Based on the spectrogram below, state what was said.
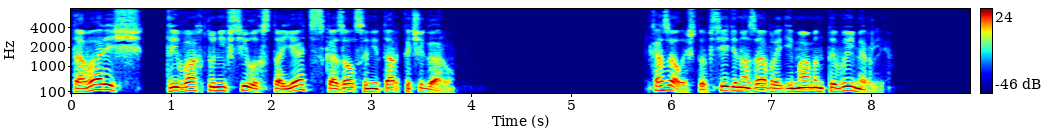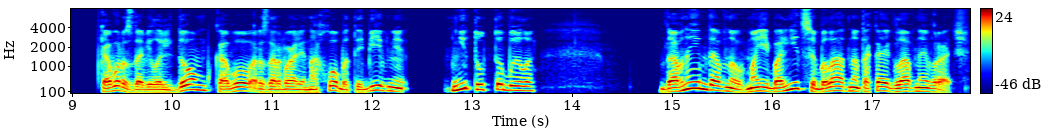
«Товарищ, ты вахту не в силах стоять», — сказал санитар кочегару. Казалось, что все динозавры и мамонты вымерли. Кого раздавило льдом, кого разорвали на хобот и бивни. Не тут-то было. Давным-давно в моей больнице была одна такая главная врач.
